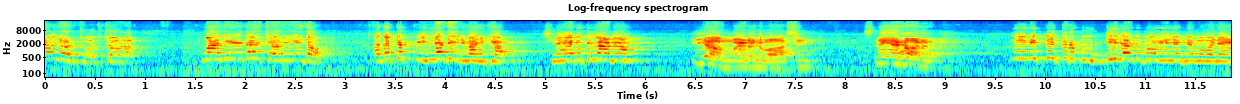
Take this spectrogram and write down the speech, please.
അവനോട് ചോദിച്ചോളാം. വലിയതോ ചെറിയതോ? അതൊക്കെ പിന്നെ തീരുമാനിക്കാം. സ്നേഹത്തിലാണോ? ഈ അമ്മയുടെ ഒരു വാശി. സ്നേഹാണ്. നിനക്ക് ഇത്ര ബുദ്ധിയില്ലാതെ പോയില്ല എന്റെ മോനെ.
